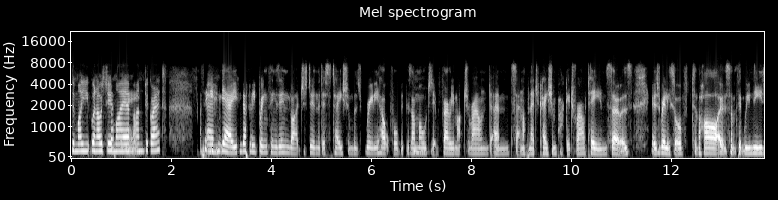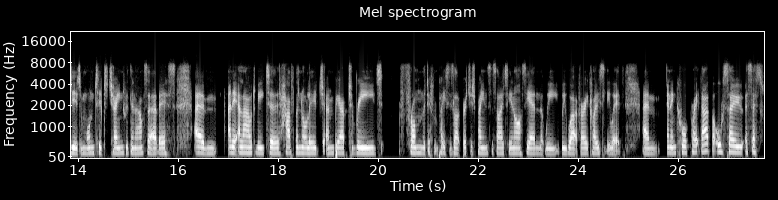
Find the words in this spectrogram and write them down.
than my when i was doing my um, undergrad I think you Um, can, yeah, you can definitely bring things in. Like just doing the dissertation was really helpful because I Mm. molded it very much around um, setting up an education package for our team. So it Mm. was, it was really sort of to the heart. It was something we needed and wanted to change within our service, um, and it allowed me to have the knowledge and be able to read from the different places like British Pain Society and RCN that we we work very closely with, um, and incorporate that, but also assess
